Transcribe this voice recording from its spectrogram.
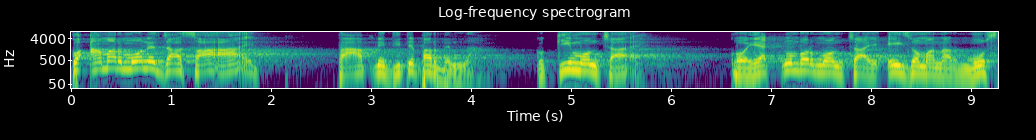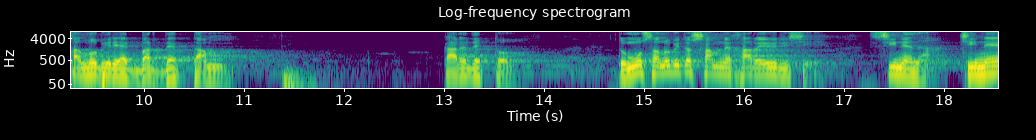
ক, আমার মনে যা চায়, তা আপনি দিতে পারবেন না। ক মন চায়? ক, এক নম্বর মন চায়, এই জমানার মুসা নবীরে একবার দেখতাম। কারে দেখতো? তো মুসা নবী তো সামনে খারে রইছে চিনে না চিনে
